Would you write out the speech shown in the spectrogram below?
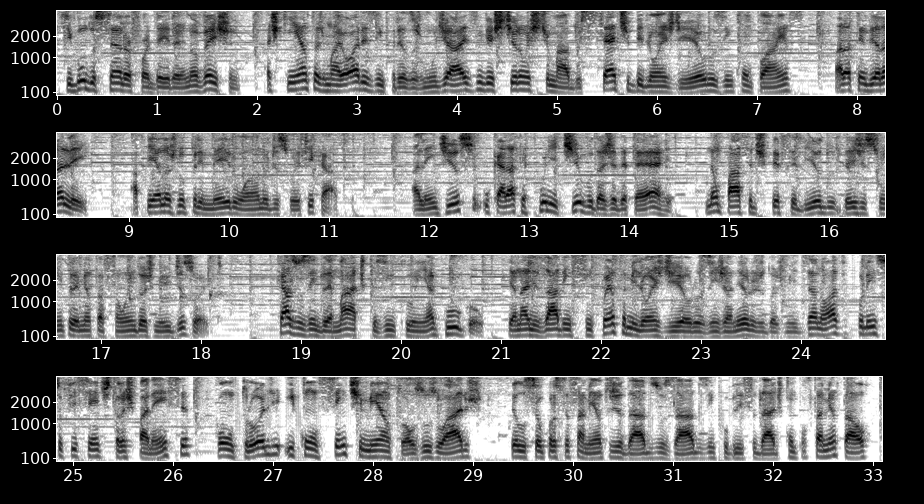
Segundo o Center for Data Innovation, as 500 maiores empresas mundiais investiram estimados 7 bilhões de euros em compliance para atender à lei, apenas no primeiro ano de sua eficácia. Além disso, o caráter punitivo da GDPR não passa despercebido desde sua implementação em 2018. Casos emblemáticos incluem a Google, penalizada em 50 milhões de euros em janeiro de 2019 por insuficiente transparência, controle e consentimento aos usuários pelo seu processamento de dados usados em publicidade comportamental,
